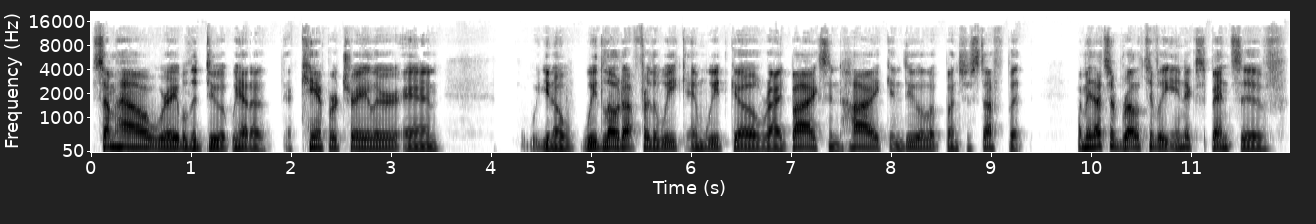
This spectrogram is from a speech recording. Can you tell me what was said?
somehow were able to do it. We had a, a camper trailer and you know we'd load up for the week and we'd go ride bikes and hike and do a bunch of stuff. But I mean that's a relatively inexpensive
